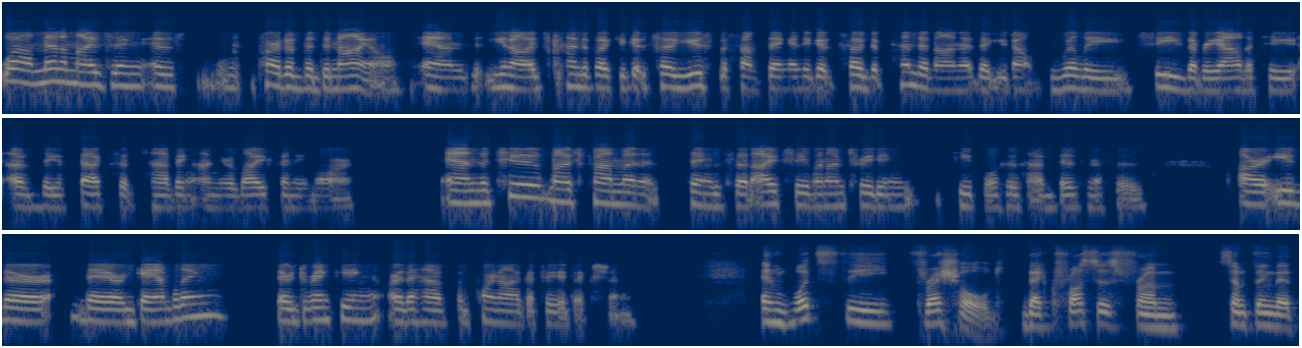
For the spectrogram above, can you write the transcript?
Well, minimizing is part of the denial. And, you know, it's kind of like you get so used to something and you get so dependent on it that you don't really see the reality of the effects it's having on your life anymore. And the two most prominent things that I see when I'm treating people who have businesses are either they're gambling, they're drinking, or they have a pornography addiction. And what's the threshold that crosses from something that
